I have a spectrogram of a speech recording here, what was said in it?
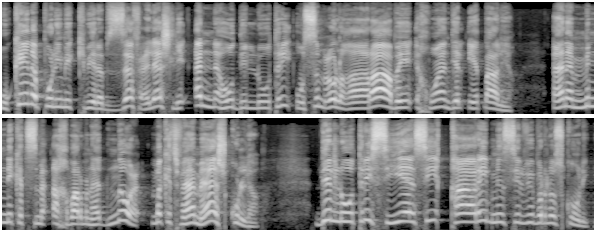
وكاينة polémique كبيرة بزاف. علاش؟ لأنه ديل لوتري. وسمعوا الغرابة يا إخوان ديال إيطاليا. أنا مني كتسمع أخبار من هذا النوع ما كتفهمهاش كلها. ديل لوتري سياسي قريب من سيلفي برلوسكوني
